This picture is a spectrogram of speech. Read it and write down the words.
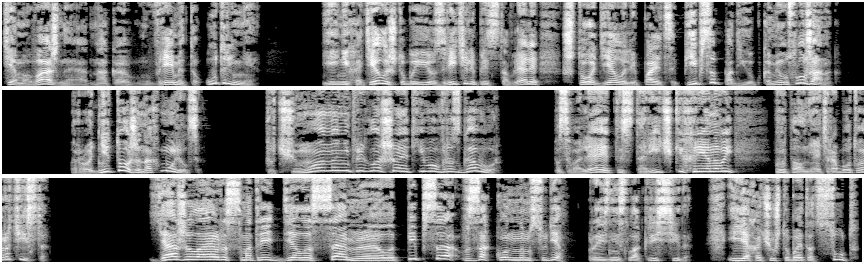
Тема важная, однако время-то утреннее. Ей не хотелось, чтобы ее зрители представляли, что делали пальцы Пипса под юбками у служанок. Родни тоже нахмурился. Почему она не приглашает его в разговор? Позволяет историчке хреновой выполнять работу артиста. «Я желаю рассмотреть дело Сэмюэла Пипса в законном суде», произнесла Крессида. «И я хочу, чтобы этот суд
